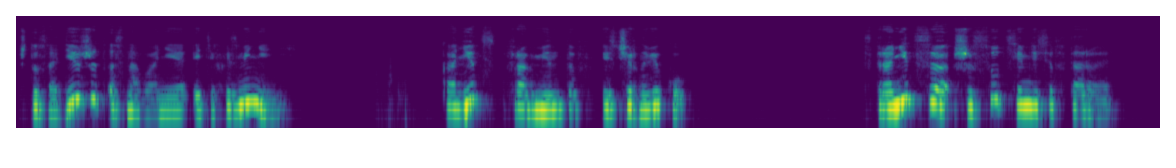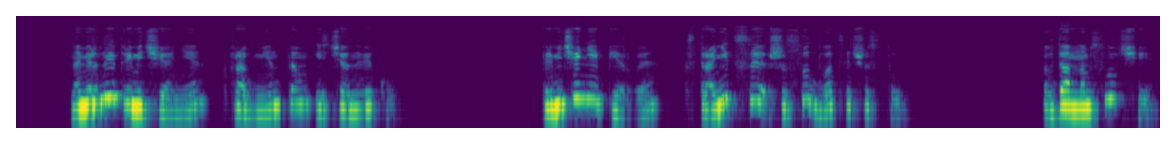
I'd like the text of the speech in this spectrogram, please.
что содержит основание этих изменений. Конец фрагментов из черновиков. Страница 672. Номерные примечания к фрагментам из черновиков. Примечание первое к странице 626. В данном случае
